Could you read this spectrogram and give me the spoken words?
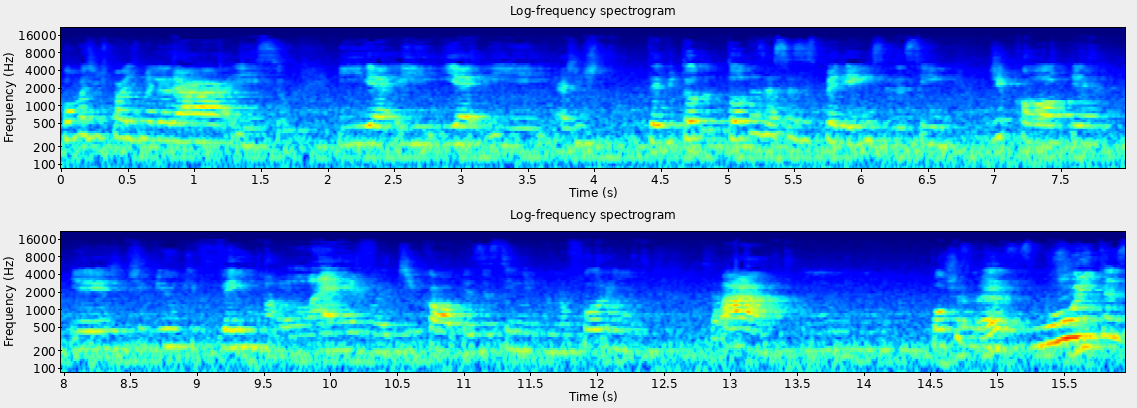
como a gente pode melhorar isso? E, é, e, e, é, e a gente teve todo, todas essas experiências, assim, de cópia, e aí a gente viu que veio uma leva de cópias, assim, não foram, sei lá, um, poucos É, meses, muitas,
